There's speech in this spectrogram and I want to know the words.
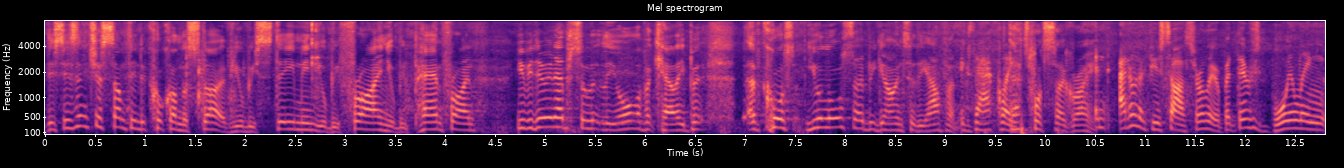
this isn't just something to cook on the stove. You'll be steaming, you'll be frying, you'll be pan frying. You'll be doing absolutely all of it, Kelly, but of course, you'll also be going to the oven. Exactly. That's what's so great. And I don't know if you saw us earlier, but there's boiling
